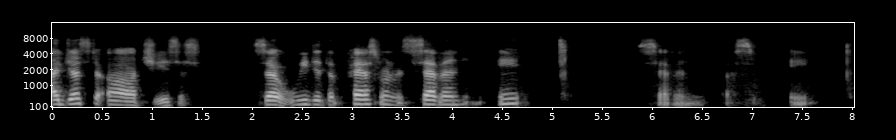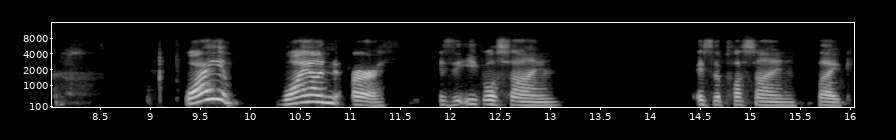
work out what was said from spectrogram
I just oh Jesus. So we did the past one was seven, eight, seven plus eight. Why why on earth is the equal sign is the plus sign like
